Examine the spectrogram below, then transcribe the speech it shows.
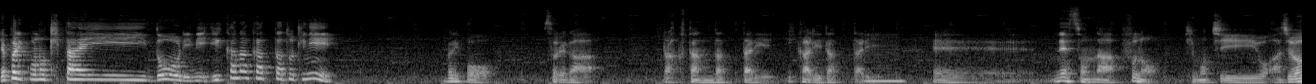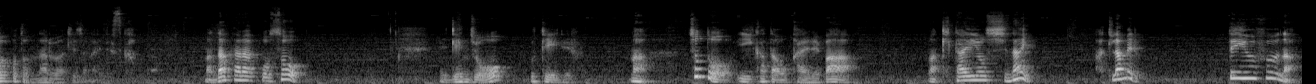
やっぱりこの期待通りにいかなかった時にやっぱりこうそれが落胆だったり怒りだったり、うん、えー、ね、そんな負の気持ちを味わうことになるわけじゃないですか、まあ、だからこそ現状を受け入れる。まあ、ちょっと言い方を変えれば、まあ、期待をしない、諦める。っていう風な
